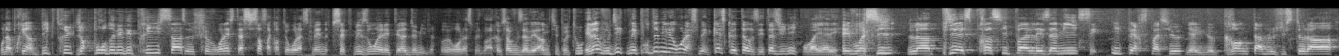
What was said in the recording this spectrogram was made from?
on a pris un big truc. Genre pour donner des prix, ça, ce Chevrolet, c'était à 650 euros la semaine. Cette maison, elle était à 2000 euros la semaine. Voilà, comme ça vous avez un petit peu tout. Et là, vous dites, mais pour 2000 euros la semaine, qu'est-ce que t'as aux États-Unis? On va y aller. Et voici la pièce principale, les amis. C'est hyper spacieux. Il y a une grande table juste là.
